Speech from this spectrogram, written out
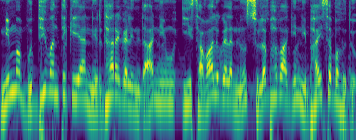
ನಿಮ್ಮ ಬುದ್ಧಿವಂತಿಕೆಯ ನಿರ್ಧಾರಗಳಿಂದ ನೀವು ಈ ಸವಾಲುಗಳನ್ನು ಸುಲಭವಾಗಿ ನಿಭಾಯಿಸಬಹುದು.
